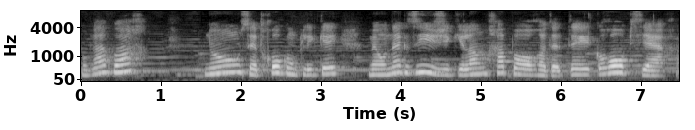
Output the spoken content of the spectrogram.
On va voir Non, c'est trop compliqué, mais on exige qu'il en rapporte des gros pierres.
